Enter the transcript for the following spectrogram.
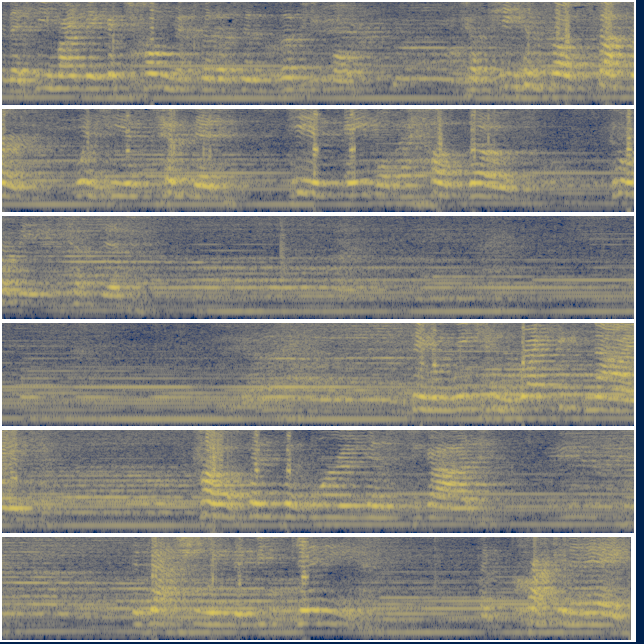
and that he might make atonement for the sins of the people. Because he himself suffered when he is tempted, he is able to help those who are being tempted. See, when we can recognize how offensive worry is to God, it's actually the beginning, like cracking an egg,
